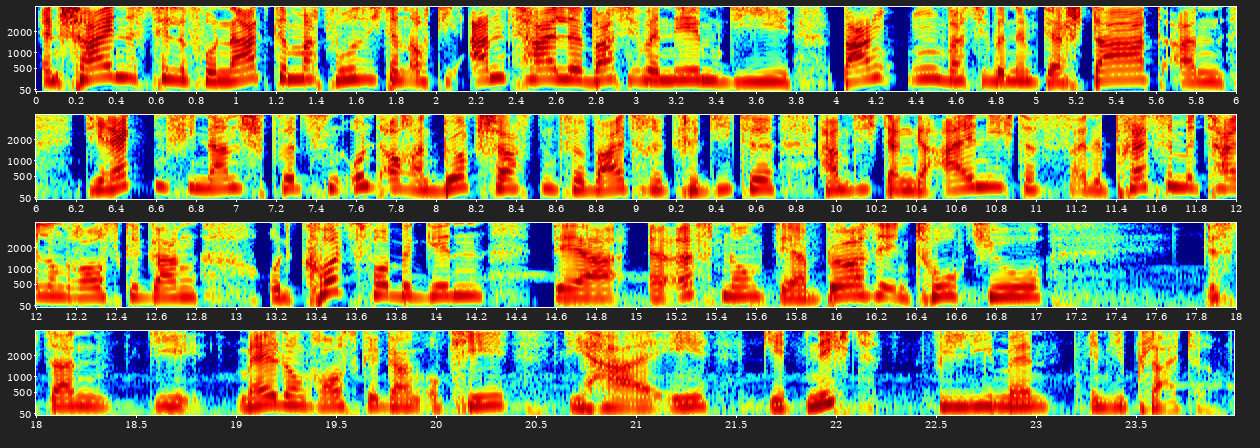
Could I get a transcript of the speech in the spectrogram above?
entscheidendes Telefonat gemacht, wo sich dann auch die Anteile, was übernehmen die Banken, was übernimmt der Staat an direkten Finanzspritzen und auch an Bürgschaften für weitere Kredite, haben sich dann geeinigt. Das ist eine Pressemitteilung rausgegangen. Und kurz vor Beginn der Eröffnung der Börse in Tokio ist dann die Meldung rausgegangen, okay, die HRE geht nicht wie Lehman in die Pleite.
